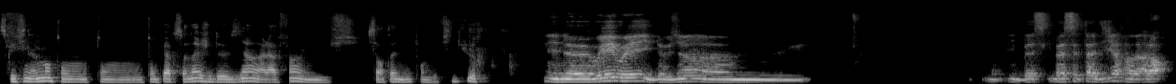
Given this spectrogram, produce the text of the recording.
Parce que finalement, ton, ton, ton, personnage devient à la fin une, certaine forme de figure. oui, oui, il devient. Bah, c'est-à-dire, alors,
